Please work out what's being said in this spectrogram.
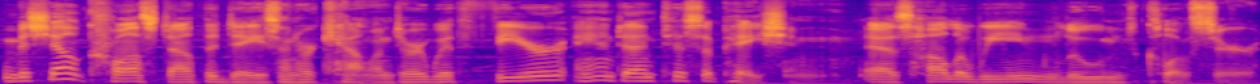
Michelle crossed out the days on her calendar with fear and anticipation as Halloween loomed closer.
